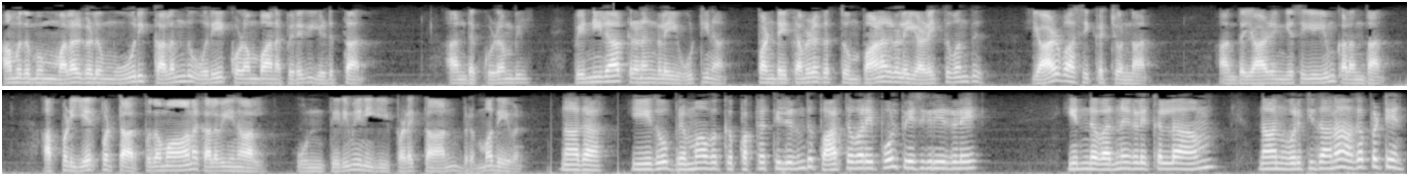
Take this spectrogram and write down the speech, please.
அமுதமும் மலர்களும் ஊறி கலந்து ஒரே குழம்பான பிறகு எடுத்தான். அந்த குழம்பில் வெண்ணிலா கிரணங்களை ஊட்டினான். பண்டை தமிழகத்தும் பாணர்களை அழைத்து வந்து யாழ் வாசிக்கச் சொன்னான். அந்த யாழின் இசையையும் கலந்தான். அப்படி ஏற்பட்ட அற்புதமான கலவையினால் உன் திருமேனியை படைத்தான் பிரம்மதேவன். நாதா ஏதோ பிரம்மாவுக்கு பக்கத்திலிருந்து பார்த்தவரைப் போல் பேசுகிறீர்களே. இந்த வர்ணைகளுக்கெல்லாம் நான் ஒருத்திதானா அகப்பட்டேன்.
